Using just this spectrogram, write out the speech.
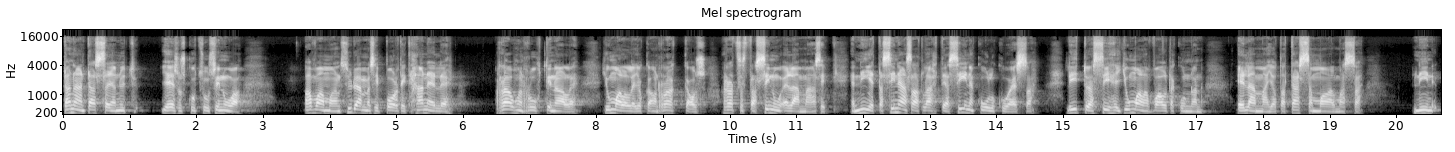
Tänään tässä ja nyt Jeesus kutsuu sinua avaamaan sydämesi portit hänelle, rauhan ruhtinaalle, Jumalalle, joka on rakkaus, ratsastaa sinun elämääsi ja niin, että sinä saat lähteä siinä kulkuessa, liittyä siihen Jumalan valtakunnan elämään, jota tässä maailmassa niin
